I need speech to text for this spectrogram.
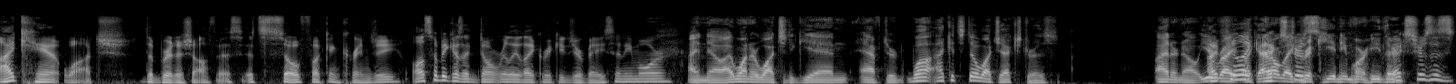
I can't watch the British Office. It's so fucking cringy. Also because I don't really like Ricky Gervais anymore. I know. I want to watch it again after. Well, I could still watch extras. I don't know. You're I right. Like, like I don't like Ricky anymore either. Extras is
